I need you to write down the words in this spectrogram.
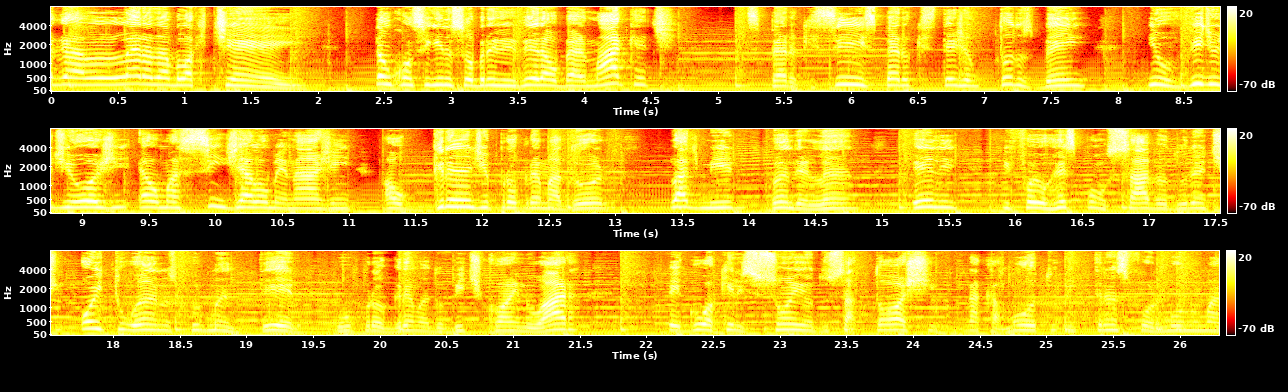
galera da blockchain! Estão conseguindo sobreviver ao bear market? Espero que sim, espero que estejam todos bem. E o vídeo de hoje é uma singela homenagem ao grande programador Vladimir Vanderland, ele que foi o responsável durante oito anos por manter o programa do Bitcoin no ar, pegou aquele sonho do Satoshi Nakamoto e transformou numa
